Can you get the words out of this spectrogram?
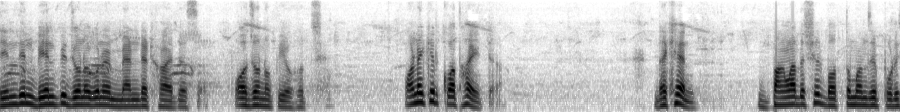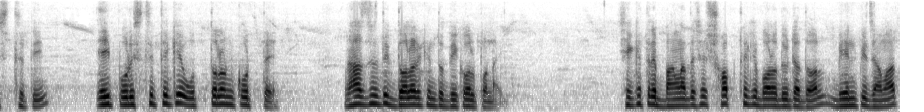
দিন দিন বিএনপি জনগণের ম্যান্ডেট হারাইতেছে, অজনপ্রিয় হচ্ছে। অনেকের কথা এটা। দেখেন, বাংলাদেশের বর্তমান যে পরিস্থিতি, এই পরিস্থিতি থেকে উত্তোলন করতে রাজনৈতিক দলের কিন্তু বিকল্প নাই। সেক্ষেত্রে বাংলাদেশের সব থেকে বড় দুইটা দল, বিএনপি, জামাত,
